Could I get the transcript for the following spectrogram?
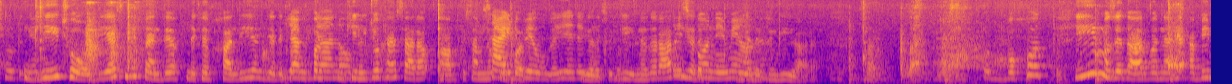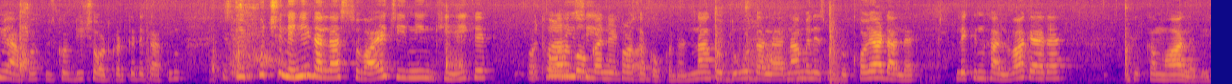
छूट गया घी छोड़ दिया इसने पहनते देखिए खाली है ये देखिए ऊपर घी जो है सारा आपके सामने साइड पे हो गई ये देखो। घी नज़र आ रहा है ये रहा घी आ रहा है। और बहुत ही मज़ेदार बना है। अभी मैं आपको इसको डिश आउट करके दिखाती हूँ। इसमें कुछ नहीं डाला सिवाय चीनी घी के और थोड़ा सी थोड़ा सा कोकोनट ना कोई दूध डाला है ना मैंने इसमें कोई खोया डाला है लेकिन हलवा कह रहा है कि कमाल है भी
